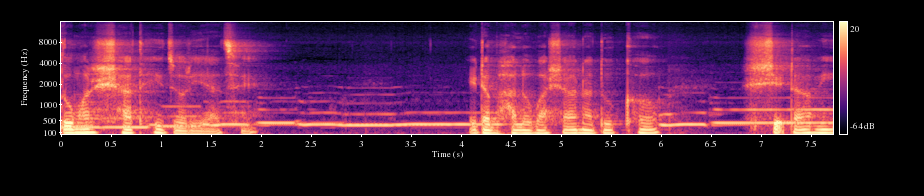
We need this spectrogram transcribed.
তোমার সাথেই জড়িয়ে আছে। এটা ভালোবাসা না দুঃখ, সেটা আমি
